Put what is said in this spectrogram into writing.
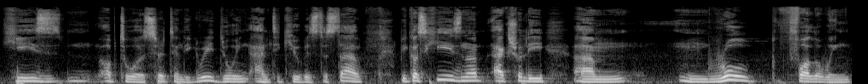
he's up to a certain degree doing anti-cubist style because he is not actually um, rule following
